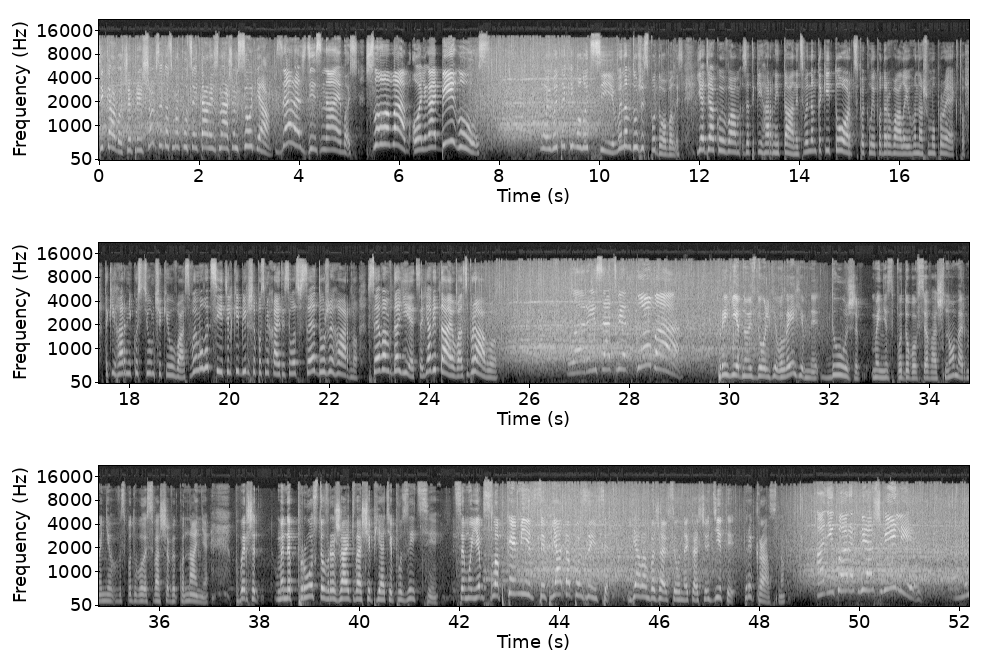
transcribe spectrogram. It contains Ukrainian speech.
Цікаво, чи прийшовся до смаку цей танець нашим суддям? Зараз дізнаємось. Слово вам, Ольга Бігус. Ой, ви такі молодці. Ви нам дуже сподобались. Я дякую вам за такий гарний танець. Ви нам такий торт спекли, подарували його нашому проекту. Такі гарні костюмчики у вас. Ви молодці, тільки більше посміхайтеся. У вас все дуже гарно. Все вам вдається. Я вітаю вас. Браво! Лариса Цвіткова. Приєднуюсь до Ольги Олегівни. Дуже мені сподобався ваш номер, мені сподобалось ваше виконання. По-перше, мене просто вражають ваші п'яті позиції. Це моє слабке місце, п'ята позиція. Я вам бажаю всього найкращого. Діти, прекрасно. Анікора Хвіашвілі.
